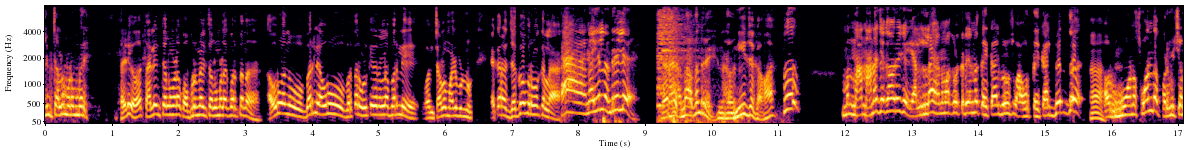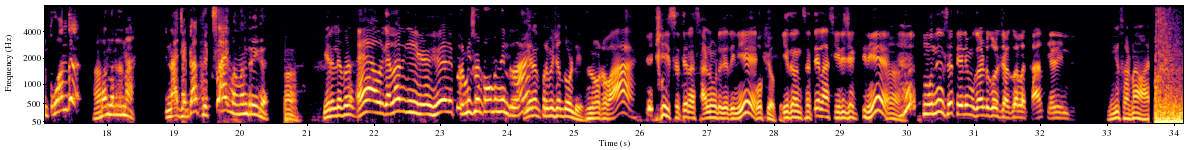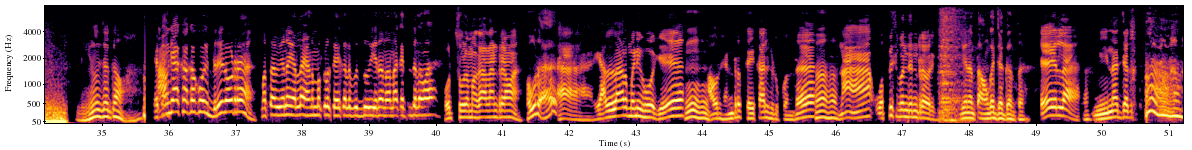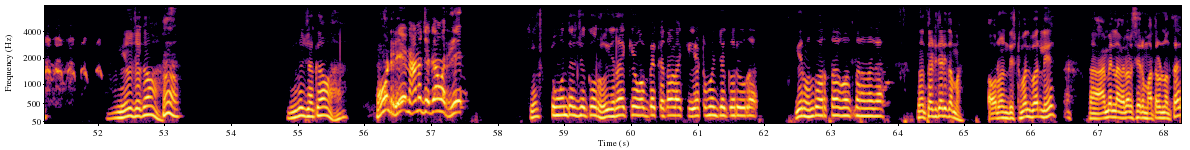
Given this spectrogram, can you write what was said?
ತಾಲೀಮ್ ಚಾಲೂ ಮಾಡಮ್ ಬರ್ರಿ. ತಡಿಯೋ ತಾಲೀಮ್ ಚಾಲು ಮಾಡಕ್ ಒಬ್ರ ಮೇಲೆ ಚಾಲು ಮಾಡಕ್ ಬರ್ತಾನ? ಅವರು ಒಂದು ಬರ್ಲಿ ಅವರು ಬರ್ತಾರ ಉಳ್ಕಿದ್ರೆಲ್ಲ ಬರ್ಲಿ. ಒಂದ್ ಚಾಲು ಮಾಡಿಬಿಡ್ನು. ಯಾಕಂದ್ರ ಜಗ್ಗೋ ಬರ್ಬೇಕಲ್ಲ? ಆ, ನಾ ಇಲ್ಲನ್ರಿ ಇಲ್ಲಿ. ನಾ ಅದನ್ರಿ ನಾ ನೀ ಜಗವ ಹ್ಮ್ ಮತ್ ನಾನ್ ನಾನ ಜಗ ಅವ್ರಿಗೆ. ಎಲ್ಲಾ ಹೆಣ್ಮಕ್ಳ ಕಡೆಯಿಂದ ಕೈಕಾಲ್ ಬೀಳ್ಸು ಅವ್ರ ಕೈಕಾಲ್ ಬಿದ್ದ ಹಾ. ಅವ್ರ ಹೂ ಅನಸ್ಕೊಂಡ ಪರ್ಮಿಷನ್ ತಗೊಂಡ್ ಹಾ. ಬಂದ್ರಿ ನಾ. ನಾ ಜಗ್ಗ ಫಿಕ್ಸ್ ಆಗಿ ಬಂದನ್ರಿ ಈಗ. ಅದ? ಏ ಅವ್ರಿಗೆಲ್ಲರಿಗೆ ಹೇಳಿ ಪರ್ಮಿಷನ್ ತಗೊಂಬಂದಿನ್ರ ಏನಂತ ಪರ್ಮಿಷನ್ ತಗೊಂಡಿ? ನೋಡ್ರವಾ ಈ ಸತಿ ನಾ ಸಣ್ಣ ಹುಡುಗದೀನಿ. Okay okay. ಇದೊಂದ್ ಸತಿ ನಾ ಸೀರಿ ಜಗ್ತೀನಿ ಮುಂದಿನ ಸತಿ ನಿಮ್ ಗಂಡುಗಳು ಜಗ್ಗಲ್ಲಕ್ಕ ಅಂತ ಹೇಳಿನ್ರಿ. ನೀ ಸಣ್ಣ ನೀನು ಜಗ್ಗವ ಅವಂಗ ಯಾಕೆ ಹಾಕಕ್ ಹೋಗಿದ್ರಿ ಗೌಡ್ರ ಮತ್ತ ಅವೇನೋ ಎಲ್ಲಾ ಹೆಣ್ಮಕ್ಳು ಕೈ ಕಾಲ ಬಿದ್ದು ಏನೋ ನಾನಾಕತ್ತಿದ್ದಲ್ಲವ ಒಟ್ ಸುಳ್ಳ ಮಗ ಅದಾನ್ರಿ ಅವ. ಹೌದಾ? ಆ, ಎಲ್ಲಾರ ಮನಿಗ್ ಹೋಗಿ ಹ್ಮ್ ಹ್ಮ್. ಅವ್ರ ಹೆಂಡ್ರ ಕೈ ಕಾಲ್ ಹಿಡ್ಕೊಂಡ ಹಾ, ಹಾ. ನಾ ಒಪ್ಪಿಸ್ ಬಂದಿನ್ರಿ ಅವ್ರಿಗೆ. ಏನಂತ ಅವಂಗ ಜಗ್ ಅಂತ? ಏ ಇಲ್ಲ. ನೀನ ಜಗ್ ನೀನು ಜಗ್ಗವ ನೀನು ಜಗ್ಗವ ಹ್ಞೂನ್ರಿ ನಾನು ಜಗವರಿ ಎಷ್ಟು ಮಂದಿ ಜಗ್ಗವ್ರು? ಇರಾಕೆ ಒಬ್ಬ ಕೆದಾಳಾಕಿ ಎಷ್ಟು ಮಂದಿ ಜಗ್ಗೋರು ಇವ್ರ? ಏನ್ ಒಂದು ಅರ್ಥ ಆಗೋಲ್ಲ ನನಗ. ನಾನ್ ತಡಿ ತಡಿತಮ್ಮ ಅವ್ರ ಒಂದಿಷ್ಟು ಮಂದಿ ಬರ್ಲಿ. ಆಮೇಲೆ ನಾವೆಲ್ಲರೂ ಸೇರಿ ಮಾತಾಡೋಣಂತ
